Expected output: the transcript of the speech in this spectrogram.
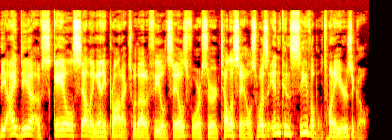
The idea of scale selling any products without a field sales force or telesales was inconceivable 20 years ago.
